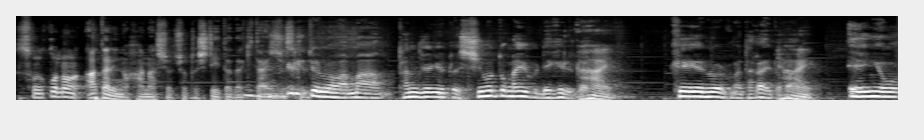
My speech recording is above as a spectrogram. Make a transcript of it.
そこのあたりの話をちょっとしていただきたいんですけど、スキルっていうのはまあ単純に言うと仕事がよくできると、はい、経営能力が高いとか、はい、営業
